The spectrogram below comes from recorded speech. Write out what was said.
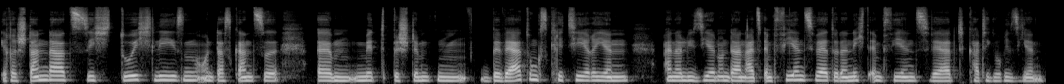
ihre Standards sich durchlesen und das Ganze ähm, mit bestimmten Bewertungskriterien analysieren und dann als empfehlenswert oder nicht empfehlenswert kategorisieren.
